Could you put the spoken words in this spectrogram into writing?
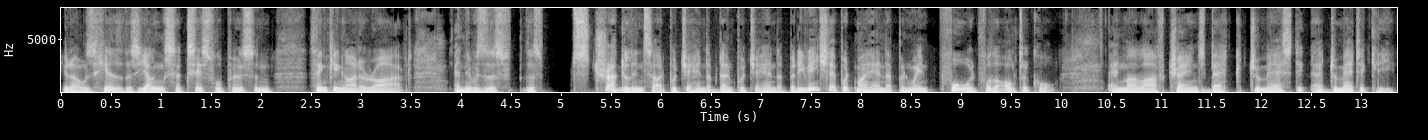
you know, I was here, this young, successful person thinking I'd arrived. And there was this, this struggle inside, put your hand up, don't put your hand up. But eventually I put my hand up and went forward for the altar call. And my life changed back dramatic, uh, dramatically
